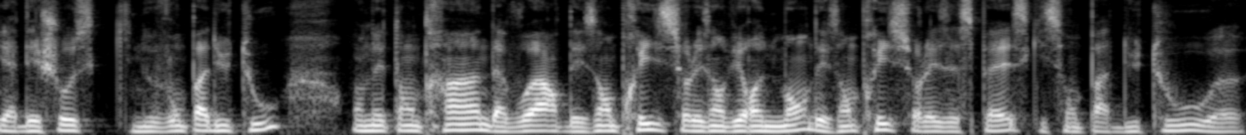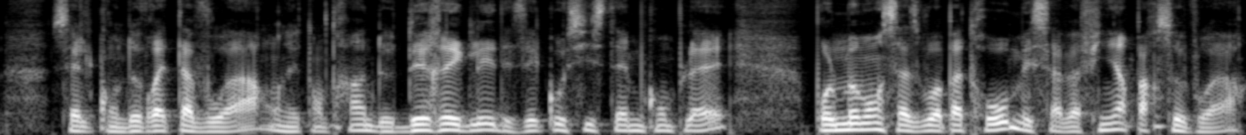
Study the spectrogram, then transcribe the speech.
il y a des choses qui ne vont pas du tout. On est en train d'avoir des emprises sur les environnements, des emprises sur les espèces qui ne sont pas du tout euh, celles qu'on devrait avoir. On est en train de dérégler des écosystèmes complets. Pour le moment, ça se voit pas trop, mais ça va finir par se voir.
